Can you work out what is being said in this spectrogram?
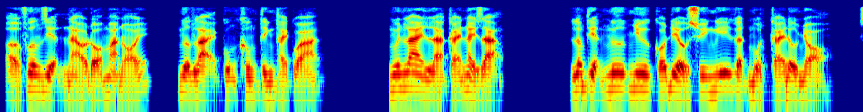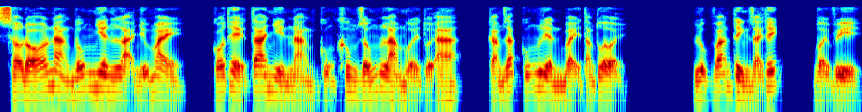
ở phương diện nào đó mà nói, ngược lại cũng không tính thái quá. Nguyên lai、like、là cái này dạng. Lâm thiện ngư như có điều suy nghĩ gật một cái đầu nhỏ, sau đó nàng đ ỗ n g nhiên lại nhữ mày, có thể ta nhìn nàng cũng không giống là mười tuổi a cảm giác cũng liền bảy tám tuổi. Lục văn tình giải thích, bởi vì,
